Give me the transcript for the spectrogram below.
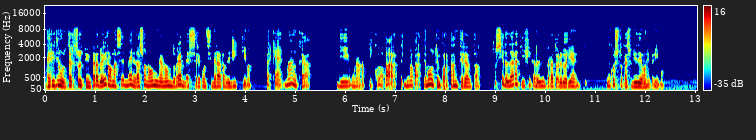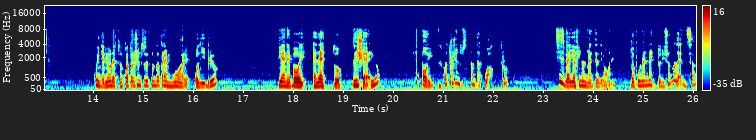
è ritenuto terzultimo imperatore di Roma sebbene la sua nomina non dovrebbe essere considerata legittima, perché manca di una piccola parte, di una parte molto importante in realtà, ossia della ratifica dell'imperatore d'Oriente, in questo caso di Leone I. Quindi abbiamo detto nel 473 muore Olibrio, viene poi eletto Glicerio, e poi nel 474 si sveglia finalmente Leone. Dopo un annetto di sonnolenza,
